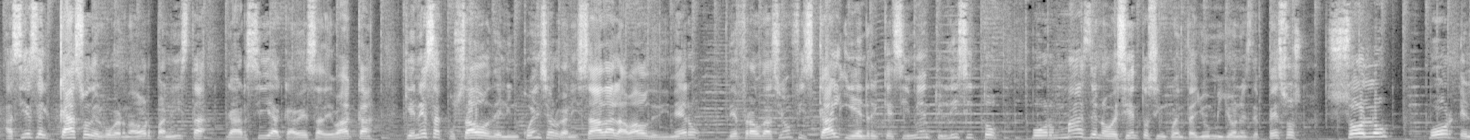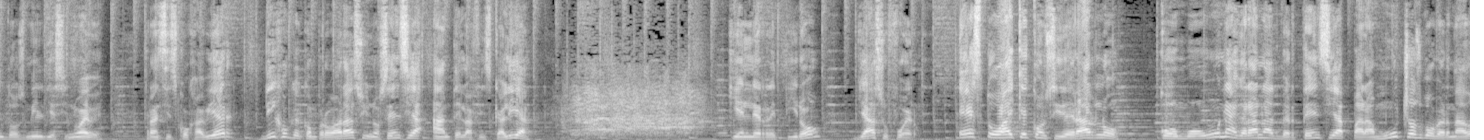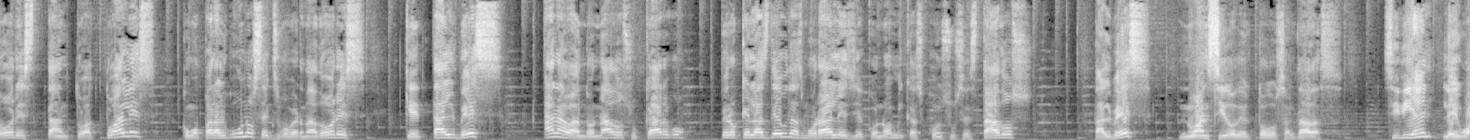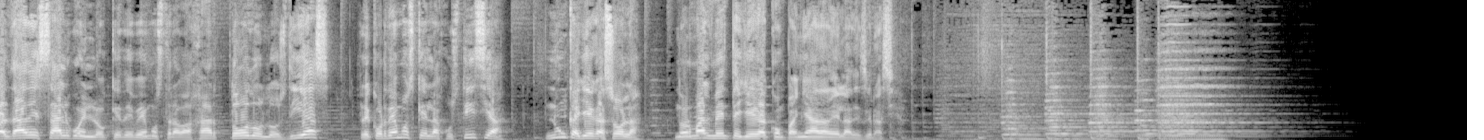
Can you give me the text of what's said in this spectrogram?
Así es el caso del gobernador panista García Cabeza de Vaca, quien es acusado de delincuencia organizada, lavado de dinero, defraudación fiscal y enriquecimiento ilícito por más de 951 millones de pesos solo por el 2019. Francisco Javier dijo que comprobará su inocencia ante la fiscalía, quien le retiró ya su fuero. Esto hay que considerarlo como una gran advertencia para muchos gobernadores, tanto actuales como para algunos exgobernadores que tal vez han abandonado su cargo, pero que las deudas morales y económicas con sus estados tal vez no han sido del todo saldadas. Si bien la igualdad es algo en lo que debemos trabajar todos los días, recordemos que la justicia nunca llega sola, normalmente llega acompañada de la desgracia.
